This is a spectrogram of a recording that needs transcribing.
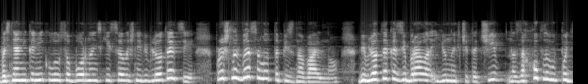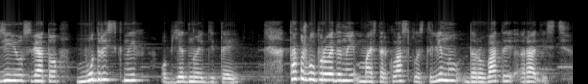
Весняні канікули у Соборненській селищній бібліотеці пройшли весело та пізнавально. Бібліотека зібрала юних читачів на захопливу подію свято Мудрість книг об'єднує дітей. Також був проведений майстер-клас пластиліну Дарувати радість.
